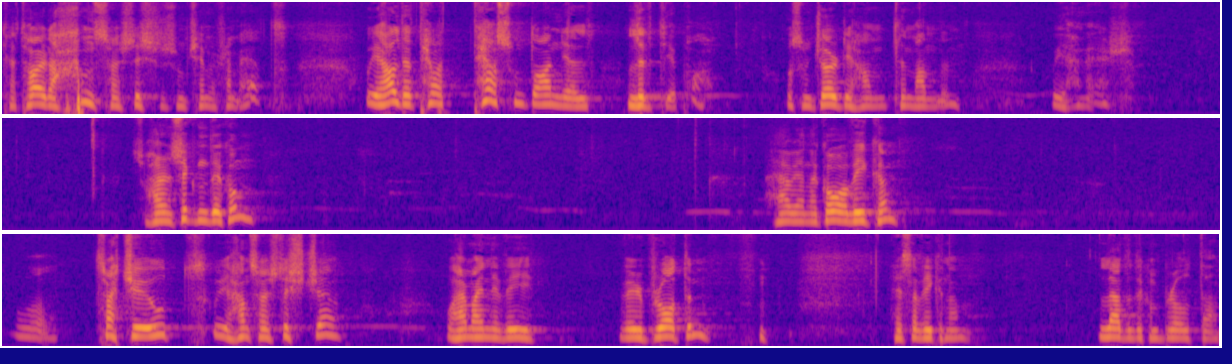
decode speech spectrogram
Kan ta er det hans hans syster som kommer fram et og jeg halde det var det som Daniel levde på og som gjør det han til mannen og jeg er. Så har en sikten det kom her vi en gå av vike og trekje ut i hans hans styrke Og her mener vi, vi er bråten, hessa vikna, lade kan bråta,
